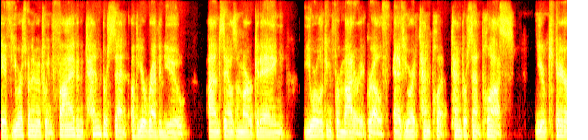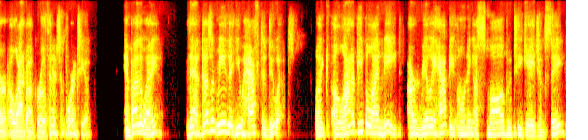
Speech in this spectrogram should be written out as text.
If you are spending between five and 10% of your revenue on sales and marketing, you are looking for moderate growth. And if you are at 10 pl- 10% plus, you care a lot about growth and it's important to you. And by the way, that doesn't mean that you have to do it. Like a lot of people I meet are really happy owning a small boutique agency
